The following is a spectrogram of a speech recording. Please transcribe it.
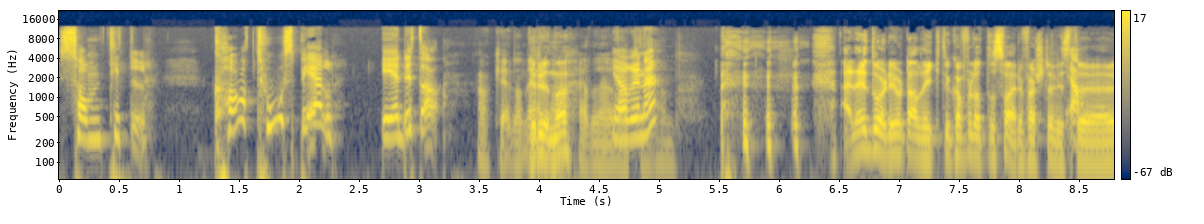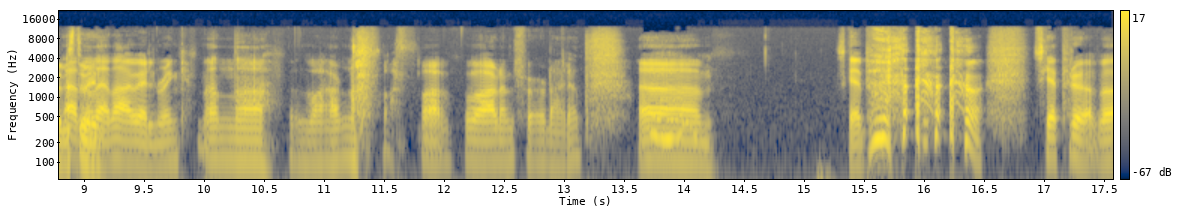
som tittel. Hva to spill er dette? Ok, den Rune? Ja, Rune? den- Nei, det er dårlig gjort, Annik. Du kan få lov til å svare først hvis Ja. du, hvis Ja, du den ene er jo Elden Ring, men uh, hva er den? Hva, hva er den før der igjen? Eh, skal, jeg skal jeg prøve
